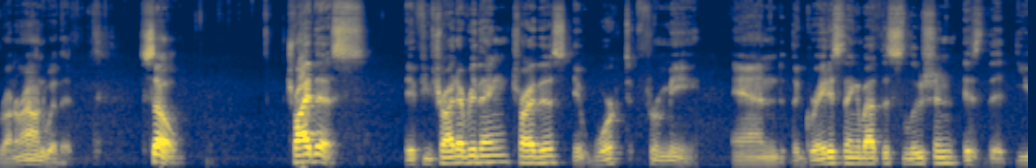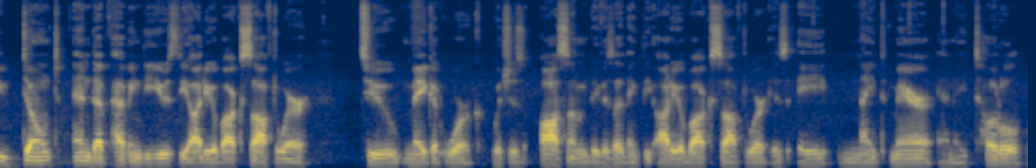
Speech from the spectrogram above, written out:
run around with it. So try this. If you've tried everything, try this. It worked for me. And the greatest thing about this solution is that you don't end up having to use the AudioBox software to make it work, which is awesome because I think the AudioBox software is a nightmare and a total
